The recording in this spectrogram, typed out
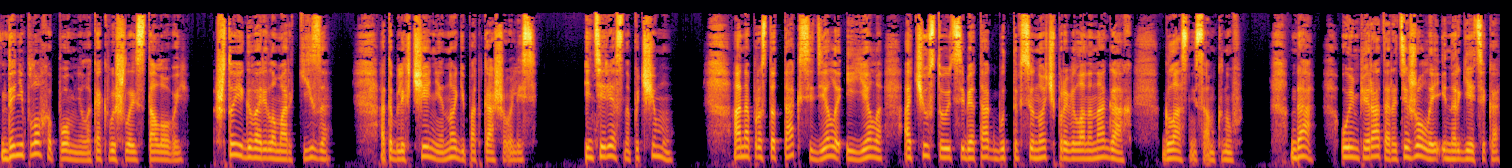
Да неплохо помнила, как вышла из столовой. Что ей говорила маркиза. От облегчения ноги подкашивались. Интересно, почему? Она просто так сидела и ела, а чувствует себя так, будто всю ночь провела на ногах, глаз не сомкнув. Да, у императора тяжелая энергетика,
